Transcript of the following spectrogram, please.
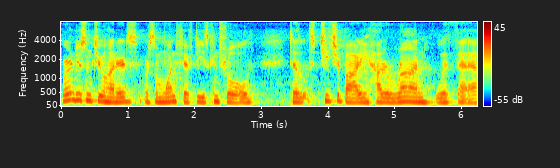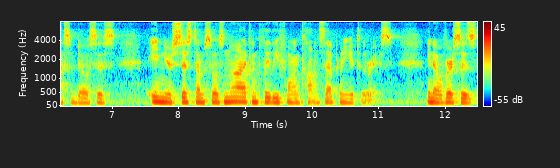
We're going to do some 200s or some 150s controlled to teach your body how to run with that acidosis in your system so it's not a completely foreign concept when you get to the race you know versus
